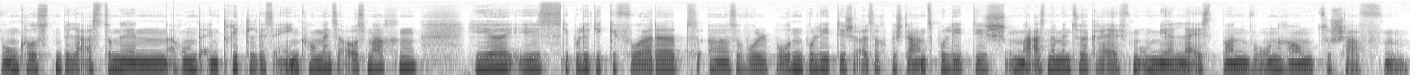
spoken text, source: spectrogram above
Wohnkostenbelastungen rund ein Drittel des Einkommens ausmachen. Hier ist die Politik gefordert, äh, sowohl bodenpolitisch als auch bestandspolitisch Maßnahmen zu ergreifen, um mehr leistbaren Wohnraum zu schaffen.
